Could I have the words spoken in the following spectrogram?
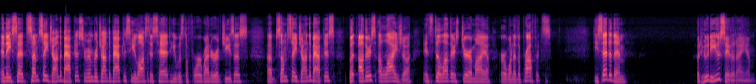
And they said, some say John the Baptist. Remember John the Baptist? He lost his head. He was the forerunner of Jesus. Um, some say John the Baptist, but others Elijah, and still others Jeremiah or one of the prophets. He said to them, But who do you say that I am?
